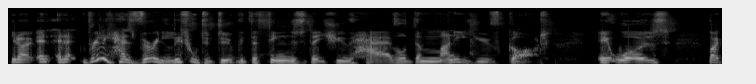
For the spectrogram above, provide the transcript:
You know, and, and it really has very little to do with the things that you have or the money you've got. It was like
